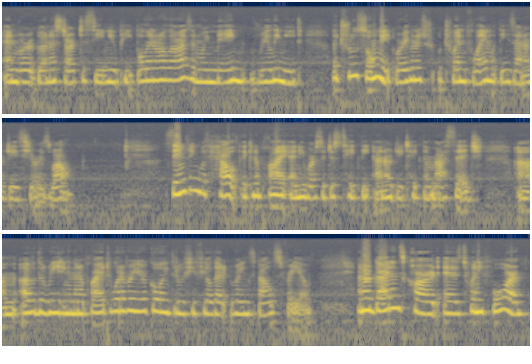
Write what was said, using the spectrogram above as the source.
and we're going to start to see new people in our lives and we may really meet a true soulmate or even a tr- twin flame with these energies here as well. Same thing with health. It can apply anywhere. So just take the energy, take the message um, of the reading, and then apply it to whatever you're going through if you feel that it rings bells for you. And our guidance card is 24. and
